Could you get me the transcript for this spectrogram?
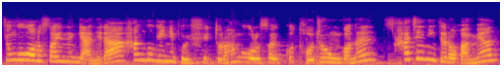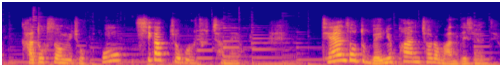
중국어로 써 있는 게 아니라 한국인이 볼 수 있도록 한국어로 써 있고 더 좋은 거는 사진이 들어가면 가독성이 좋고 시각적으로 좋잖아요. 제안서도 메뉴판처럼 만드셔야 돼요.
